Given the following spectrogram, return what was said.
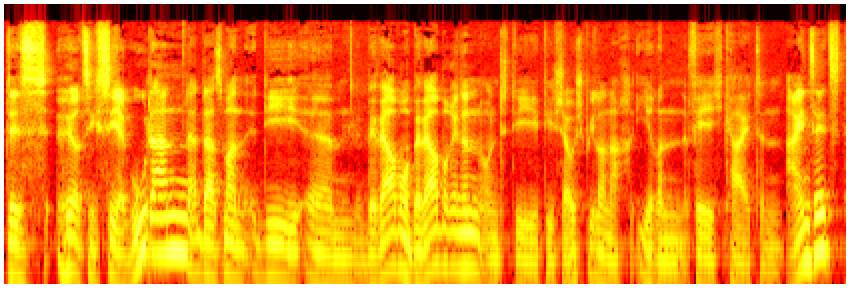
Das hört sich sehr gut an, dass man die ähm, Bewerber und Bewerberinnen und die, die Schauspieler nach ihren Fähigkeiten einsetzt.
